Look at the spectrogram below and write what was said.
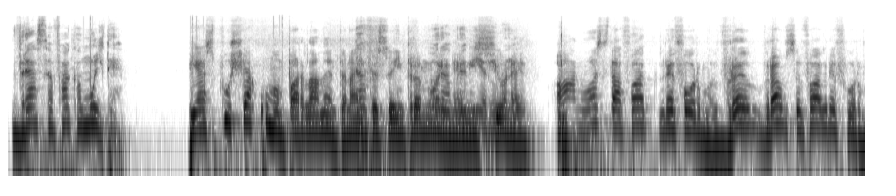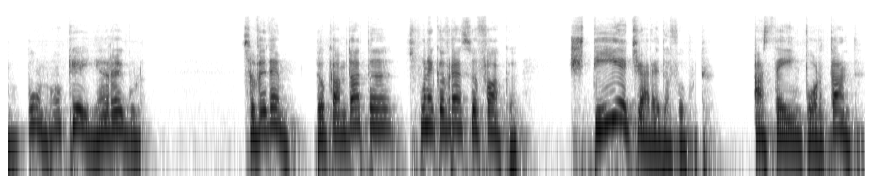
Vrea să facă multe. I-a spus și acum în Parlament, înainte da, să intrăm noi în emisiune. Anul ăsta fac reformă. Vreau, vreau să fac reformă. Bun, ok, e în regulă. Să vedem. Deocamdată spune că vrea să facă. Știe ce are de făcut. Asta e important.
